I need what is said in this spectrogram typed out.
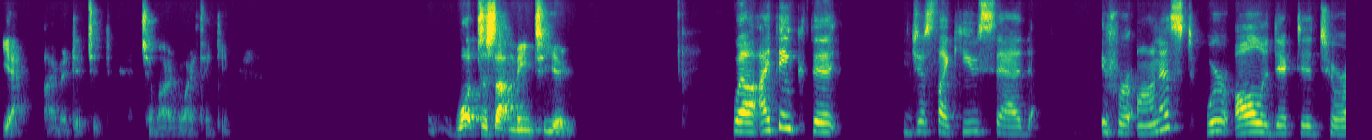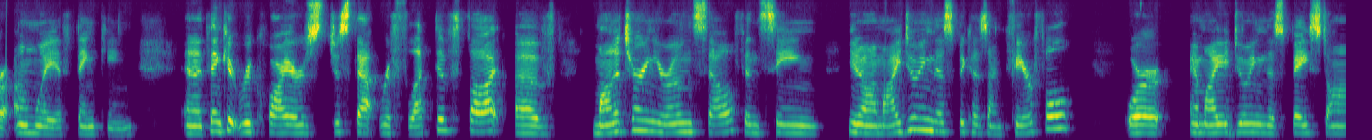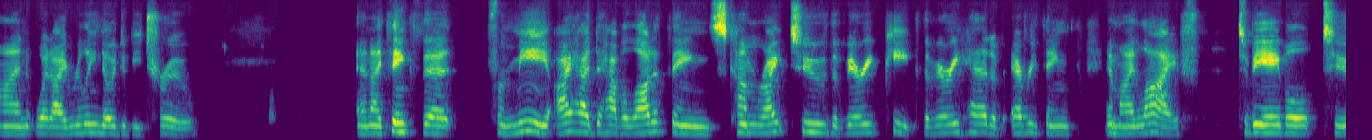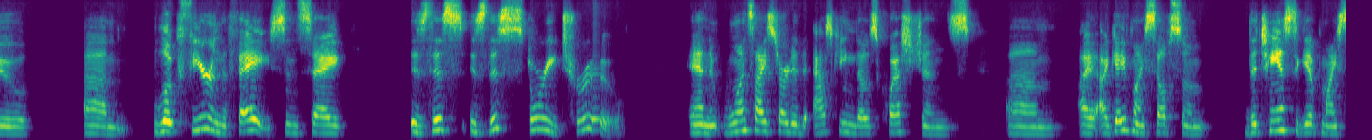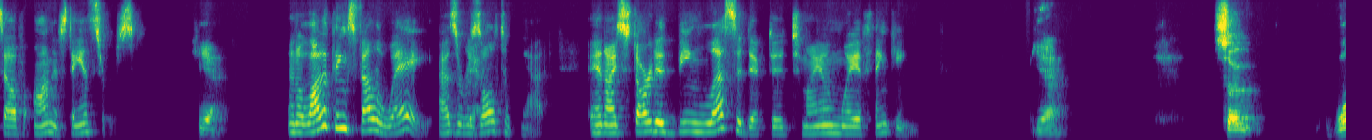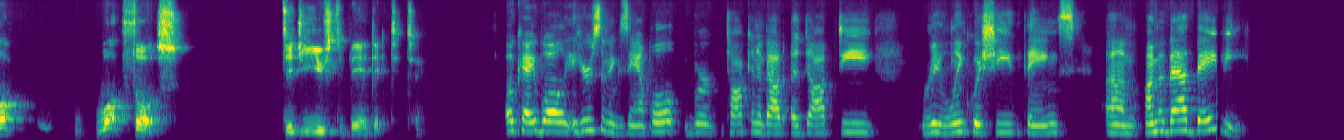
yeah, I'm addicted to my own way of thinking. What does that mean to you? Well, I think that just like you said, if we're honest, we're all addicted to our own way of thinking. And I think it requires just that reflective thought of monitoring your own self and seeing, you know, am I doing this because I'm fearful? Or am I doing this based on what I really know to be true? And I think that for me, I had to have a lot of things come right to the very peak, the very head of everything in my life to be able to um, look fear in the face and say, is this, is this story true? And once I started asking those questions, um, I, I gave myself some, the chance to give myself honest answers. Yeah. And a lot of things fell away as a result yeah. of that. And I started being less addicted to my own way of thinking. Yeah. So, what what thoughts did you used to be addicted to? Okay, well, here's an example. We're talking about adoptee, relinquishing things. Um, I'm a bad baby.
